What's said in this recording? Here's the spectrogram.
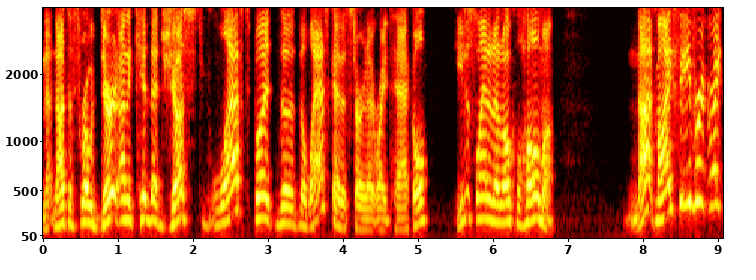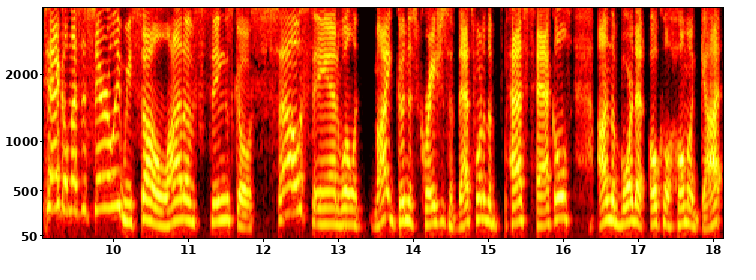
not to throw dirt on a kid that just left, but the, the last guy that started at right tackle, he just landed at Oklahoma. Not my favorite right tackle necessarily. We saw a lot of things go south, and well, my goodness gracious, if that's one of the best tackles on the board that Oklahoma got,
